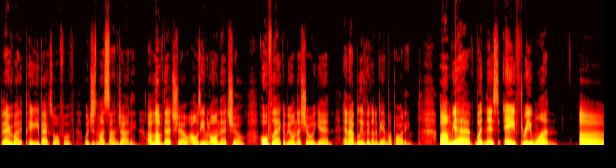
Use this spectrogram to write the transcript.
that everybody piggybacks off of, which is my son Johnny. I love that show. I was even on that show. Hopefully, I can be on that show again, and I believe they're gonna be at my party. Um, we have witness A three one. Uh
